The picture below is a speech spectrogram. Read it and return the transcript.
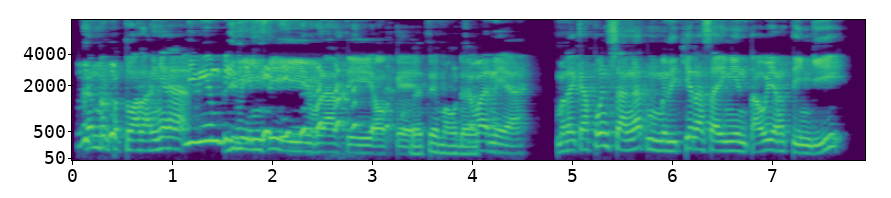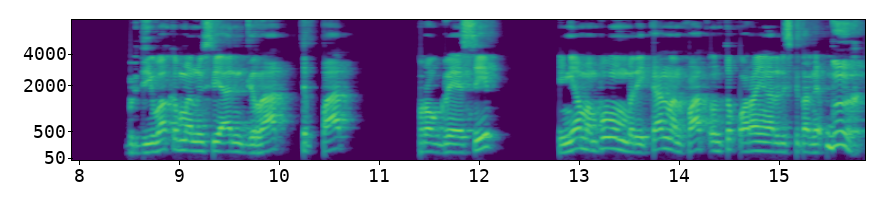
Kan berpetualangnya Di mimpi. di mimpi berarti. Oke. Berarti emang udah Coba nih ya. Mereka pun sangat memiliki rasa ingin tahu yang tinggi, berjiwa kemanusiaan gerak, cepat, progresif, hingga mampu memberikan manfaat untuk orang yang ada di sekitarnya. Buh,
